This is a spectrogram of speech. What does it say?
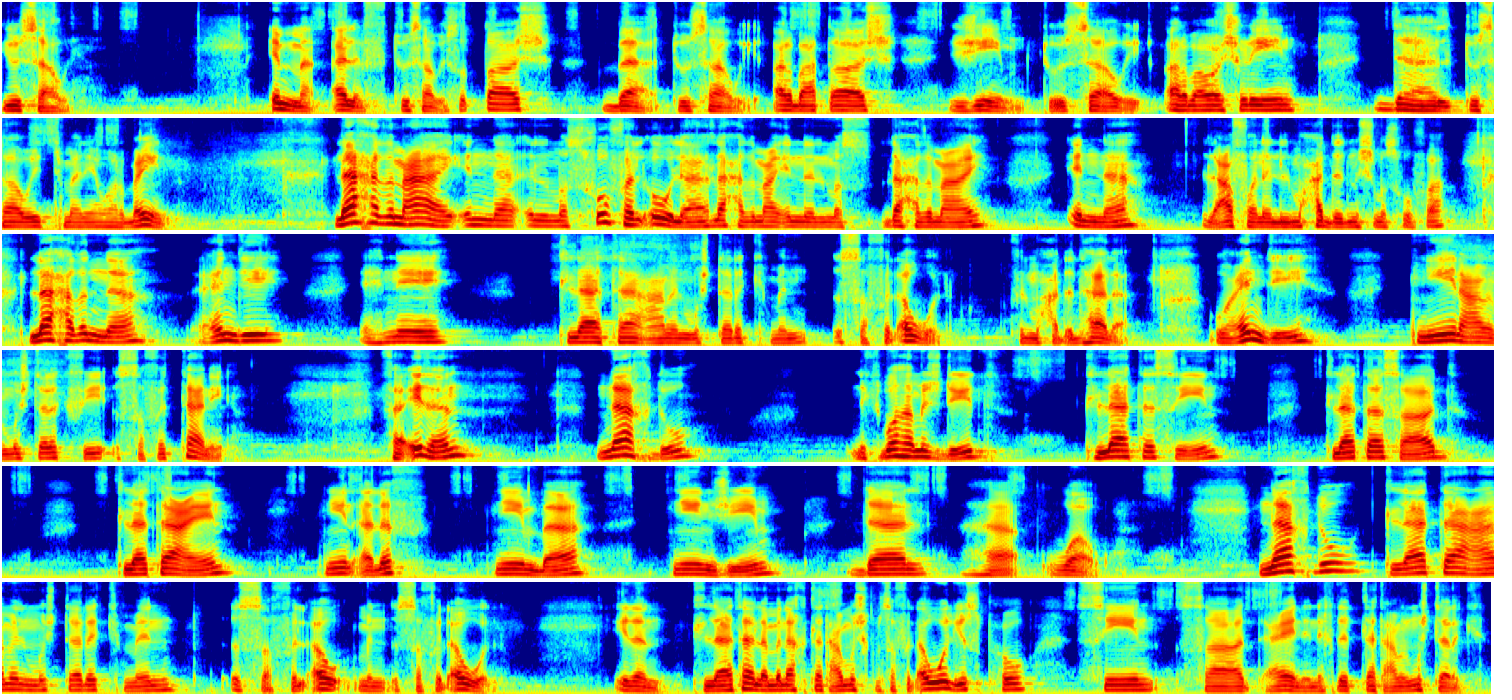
يساوي. إما ألف تساوي ستاش باء تساوي أربعتاش جيم تساوي أربعة وعشرين دال تساوي ثمانية وأربعين. لاحظ معاي إن المصفوفة الأولى لاحظ معاي إن المص... لاحظ معاي إن عفوا المحدد مش مصفوفة. لاحظ إن عندي هنا ثلاثة عامل مشترك من الصف الأول في المحدد هذا. وعندي اثنين عامل مشترك في الصف الثاني. فإذا ناخدو نكتبوها من جديد ثلاثة سين ثلاثة صاد ثلاثة عين اثنين ألف اثنين باء اثنين جيم دال ها واو. ناخدو ثلاثة عامل مشترك من الصف الأول من الصف الأول. إذا ثلاثة لما ناخد ثلاثة عامل مشترك من الصف الأول يصبحوا س صاد عين يعني خدت ثلاثة عامل مشترك.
